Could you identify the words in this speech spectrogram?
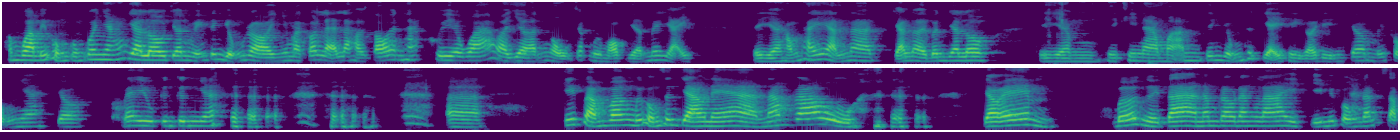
Hôm qua Mỹ Phụng cũng có nhắn Zalo cho anh Nguyễn Tiến Dũng rồi, nhưng mà có lẽ là hồi tối anh hát khuya quá và giờ anh ngủ chắc 11 giờ anh mới dậy, thì, à, không thấy ảnh, à, trả lời bên Zalo. Thì, à, thì khi nào mà anh Tiến Dũng thức dậy thì gọi điện cho Mỹ Phụng nha, cho bé yêu cưng cưng nha. À, kiếp Phạm Vân, Mỹ Phụng xin chào nè, Nam rau. Chào em. Bớ người ta, năm rau đăng like, chị Mỹ Phụng đánh sập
